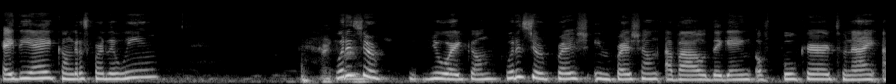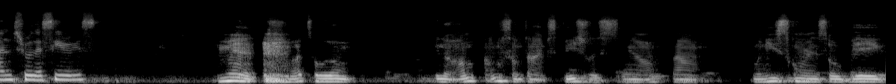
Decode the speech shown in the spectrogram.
Hey DA, congrats for the win. What is your you welcome? What is your fresh impression about the game of Booker tonight and through the series? Man, I told him, you know, I'm I'm sometimes speechless. You know, um, when he's scoring so big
